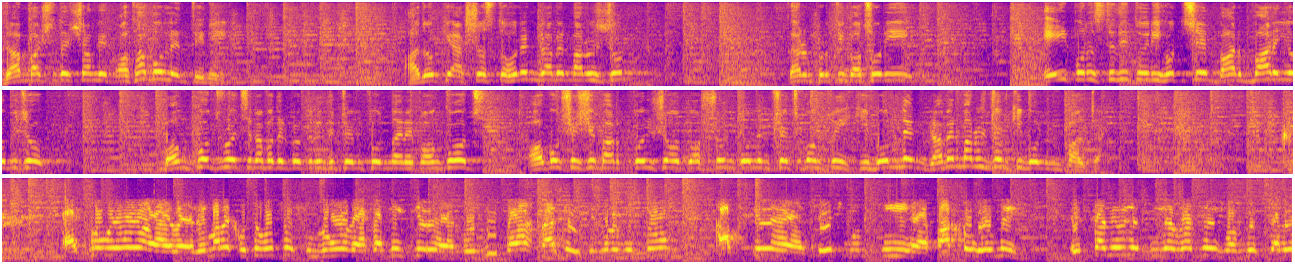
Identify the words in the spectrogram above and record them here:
গ্রামবাসীদের সঙ্গে কথা বললেন তিনি। আদৌ কি আশ্বস্ত হলেন গ্রামের মানুষজন? কারণ প্রতি বছরই এই পরিস্থিতি তৈরি হচ্ছে। বারবার এই অভিযোগ। পঙ্কজ রয়েছেন আমাদের প্রতিনিধি টেলিফোন লাইনে। পঙ্কজ, অবশেষে ভারত পরিষদ দর্শন করলেন সেচমন্ত্রী। কি বললেন? গ্রামের মানুষজন কি বললেন পাল্টা? একদম রেমালে ক্ষতিগ্রস্ত সুন্দরবন একাধিক যে নদী আছে, সেগুলো কিন্তু আজকে শেষ মন্ত্রী পার্থ ভৌমিক স্থানীয় যে বিলাসবাদী সন্দেশকারী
